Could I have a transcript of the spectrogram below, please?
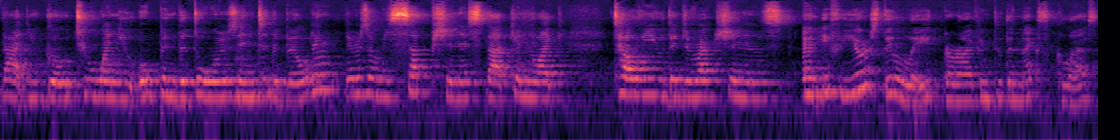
that you go to when you open the doors mm-hmm. into the building, there's a receptionist that can like tell you the directions. And if you're still late arriving to the next class,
